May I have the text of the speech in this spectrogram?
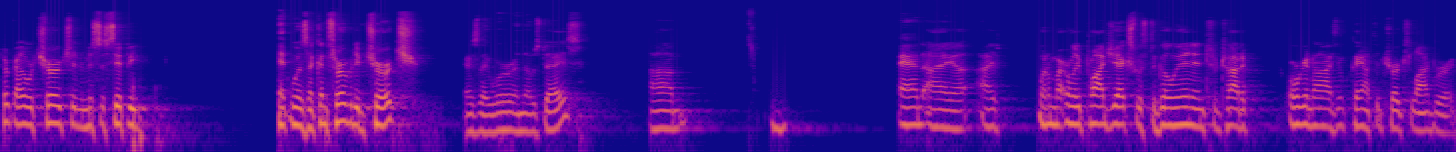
took our church in Mississippi, it was a conservative church, as they were in those days. Um, and I, uh, I, one of my early projects was to go in and to try to organize and clean out the church library.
